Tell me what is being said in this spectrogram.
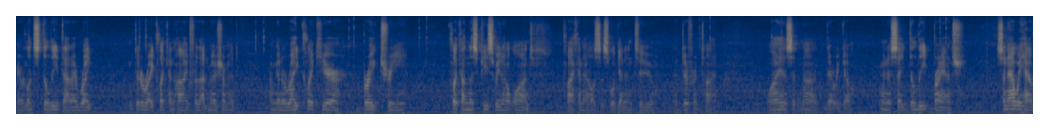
Here, let's delete that. I right did a right click and hide for that measurement. I'm going to right click here, break tree, click on this piece we don't want. Plaque analysis we'll get into a different time. Why is it not? There we go. I'm going to say delete branch. So now we have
